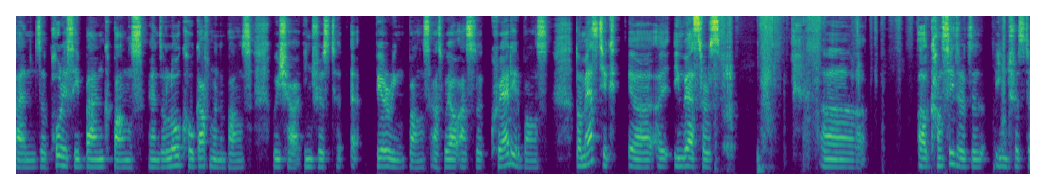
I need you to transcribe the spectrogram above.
and the policy bank bonds and the local government bonds, which are interest uh, bearing bonds as well as the credit bonds. Domestic uh, investors uh, consider the interest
